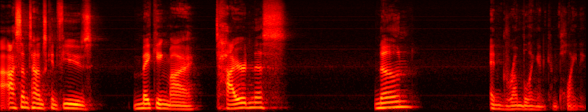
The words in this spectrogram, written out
I sometimes confuse making my tiredness known and grumbling and complaining.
